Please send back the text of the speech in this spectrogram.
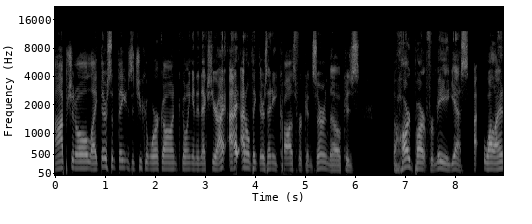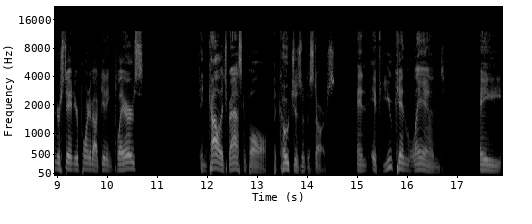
optional. Like there's some things that you can work on going into next year. I, I, I don't think there's any cause for concern though, because the hard part for me, yes, I, while I understand your point about getting players in college basketball, the coaches are the stars. And if you can land – a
